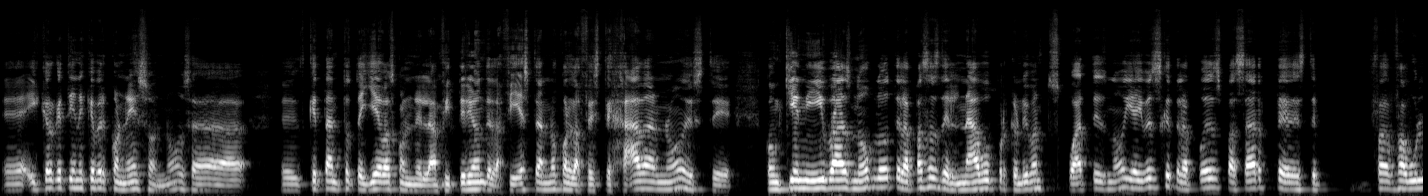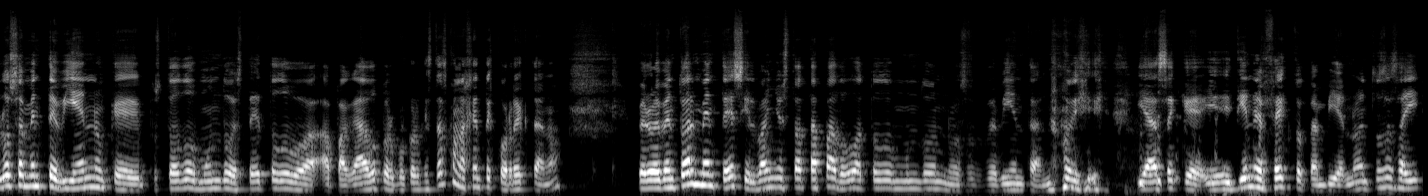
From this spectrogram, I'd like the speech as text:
eh, y creo que tiene que ver con eso, ¿no? O sea, eh, qué tanto te llevas con el anfitrión de la fiesta, ¿no? Con la festejada, ¿no? Este, con quién ibas, ¿no? Luego te la pasas del nabo porque no iban tus cuates, ¿no? Y hay veces que te la puedes pasar, este, fabulosamente bien, aunque pues todo mundo esté todo apagado, pero porque estás con la gente correcta, ¿no? Pero eventualmente si el baño está tapado, a todo el mundo nos revienta, ¿no? Y, hace que, y, tiene efecto también, ¿no? Entonces ahí,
